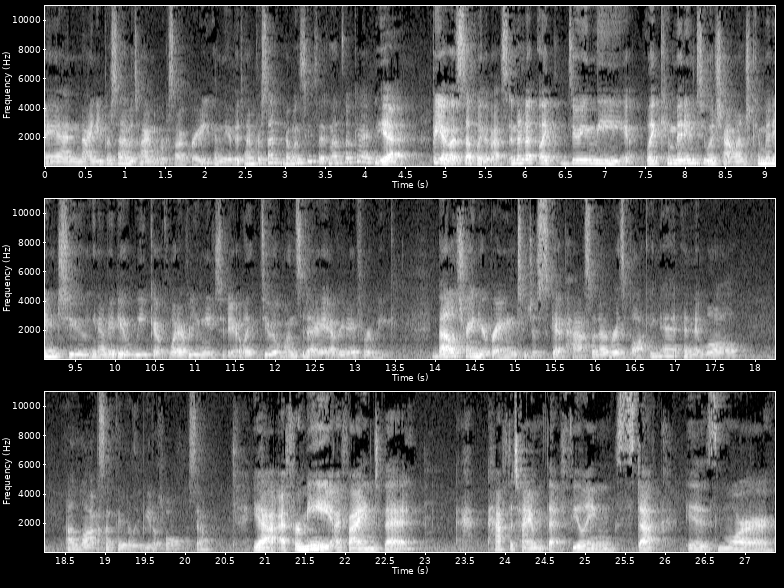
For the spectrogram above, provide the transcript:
And 90% of the time it works out great, and the other 10% no one sees it, and that's okay. Yeah. But yeah, that's definitely the best. And then like doing the like committing to a challenge, committing to, you know, maybe a week of whatever you need to do. Like do it once a day, every day for a week. That'll train your brain to just get past whatever is blocking it and it will unlock something really beautiful. So yeah, for me, I find that half the time that feeling stuck is more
